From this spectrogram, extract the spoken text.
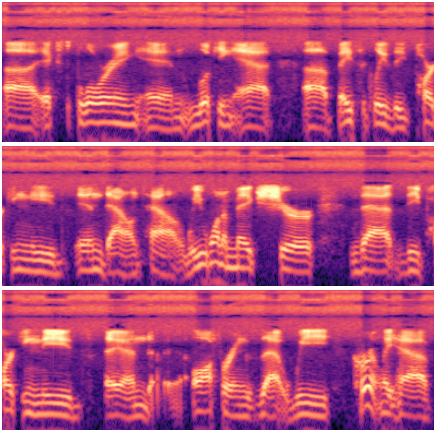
uh, exploring and looking at uh, basically the parking needs in downtown. We want to make sure that the parking needs and offerings that we currently have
